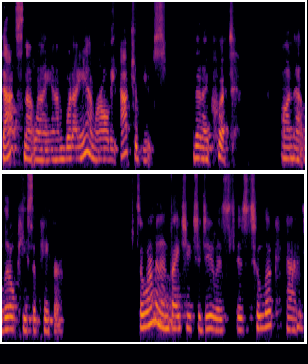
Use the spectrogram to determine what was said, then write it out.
that's not what I am. What I am are all the attributes that I put on that little piece of paper. So what I'm going to invite you to do is, is to look at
